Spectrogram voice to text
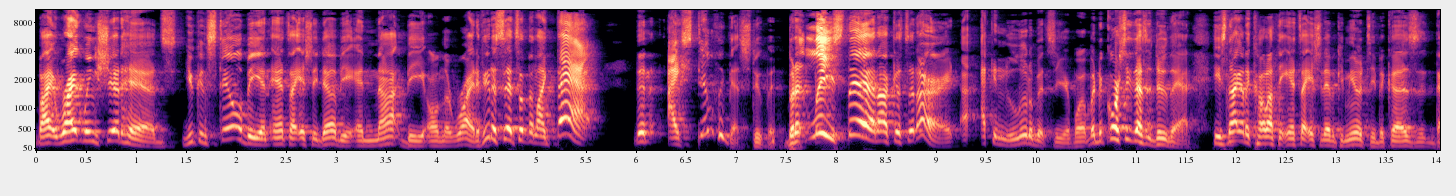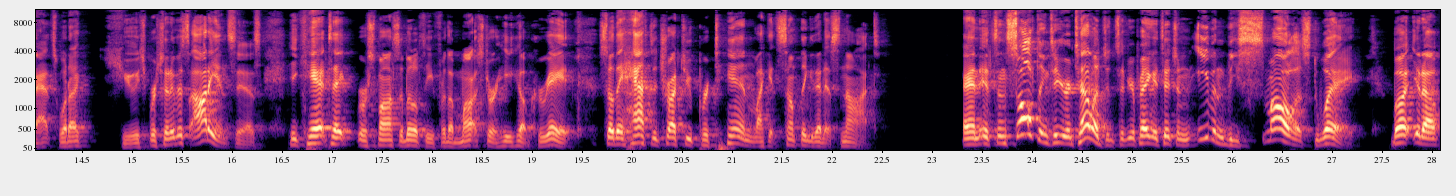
by right wing shitheads, you can still be an anti SJW and not be on the right. If he'd have said something like that, then I still think that's stupid. But at least then I could say, all right, I, I can a little bit see your point. But of course, he doesn't do that. He's not going to call out the anti SJW community because that's what a huge percent of his audience is. He can't take responsibility for the monster he helped create. So they have to try to pretend like it's something that it's not. And it's insulting to your intelligence if you're paying attention in even the smallest way. But, you know,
